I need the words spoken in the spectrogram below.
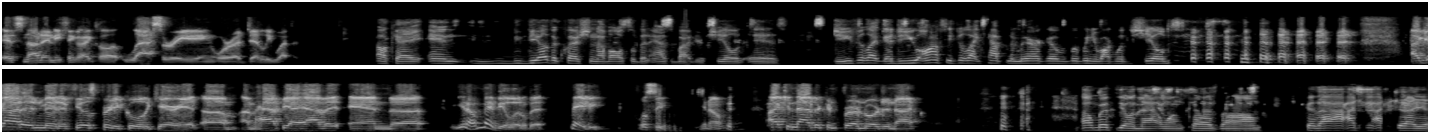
it's not anything like a lacerating or a deadly weapon. Okay, and the other question I've also been asked about your shield is do you feel like do you honestly feel like Captain America when you're walking with the shield? I gotta admit, it feels pretty cool to carry it. Um, I'm happy I have it, and uh, you know, maybe a little bit, maybe we'll see. You know, I can neither confirm nor deny. I'm with you on that one because um because I, I, I tell you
